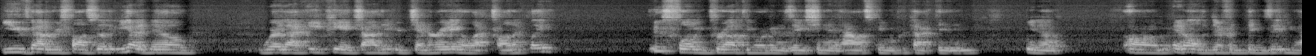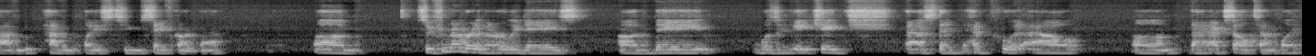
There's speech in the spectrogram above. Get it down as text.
you've got a responsibility. You got to know where that EPHI that you're generating electronically is flowing throughout the organization and how it's being protected and, you know, um, and all the different things that you have have in place to safeguard that. Um, so if you remember in the early days, uh, they was it HHS that had put out um, that Excel template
